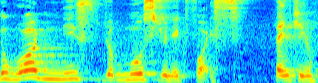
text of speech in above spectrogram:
The world needs your most unique voice. Thank you.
